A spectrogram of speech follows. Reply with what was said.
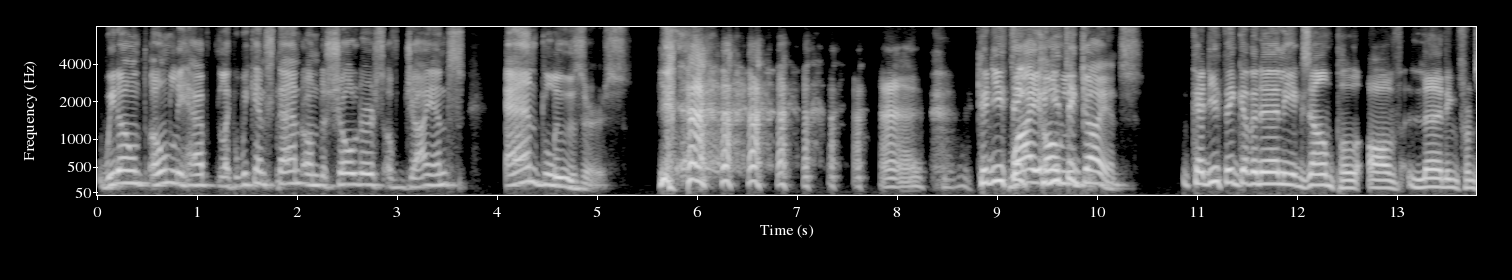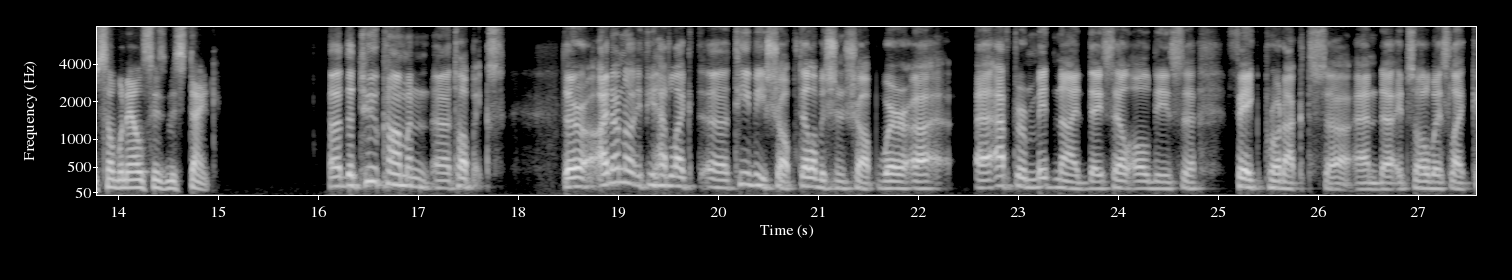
we don't only have like we can stand on the shoulders of giants and losers can you think? Why can only you think, giants? Can you think of an early example of learning from someone else's mistake? Uh, the two common uh, topics. There, I don't know if you had like a TV shop, television shop, where uh, after midnight they sell all these uh, fake products, uh, and uh, it's always like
